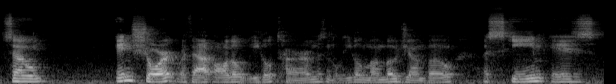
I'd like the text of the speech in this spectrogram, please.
So, in short, without all the legal terms and legal mumbo jumbo, a scheme is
